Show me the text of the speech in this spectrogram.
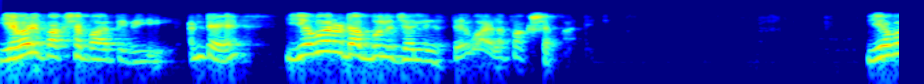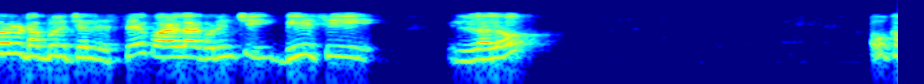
ఎవరి పక్షపాతివి? అంటే ఎవరు డబ్బులు చెల్లిస్తే వాళ్ళ పక్షపాతి? ఎవరు డబ్బులు చెల్లిస్తే వాళ్ళ గురించి బీసీలలో ఒక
